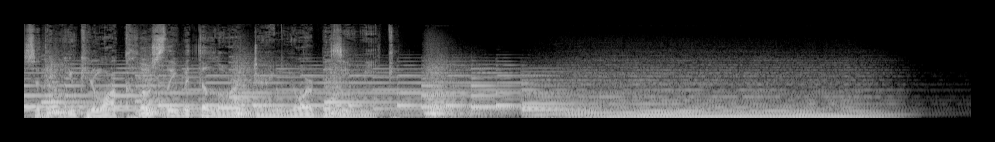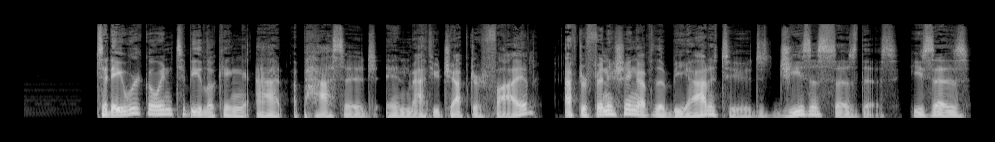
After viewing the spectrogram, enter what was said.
so that you can walk closely with the Lord during your busy week. Today, we're going to be looking at a passage in Matthew chapter 5. After finishing up the Beatitudes, Jesus says this He says,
